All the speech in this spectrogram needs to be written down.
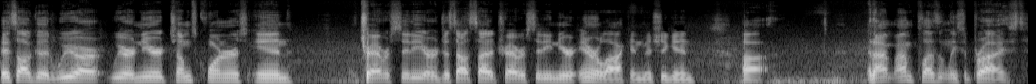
it's all good. We are we are near Chums Corners in Traverse City, or just outside of Traverse City, near Interlochen, Michigan. Uh, and I'm, I'm pleasantly surprised.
